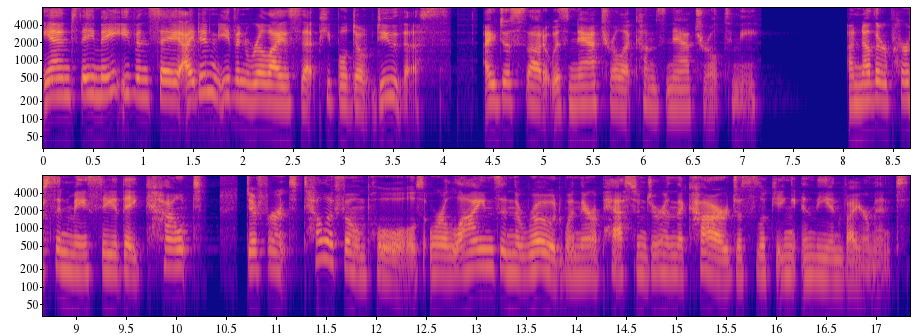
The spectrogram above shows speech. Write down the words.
And they may even say, I didn't even realize that people don't do this. I just thought it was natural. It comes natural to me. Another person may say they count different telephone poles or lines in the road when they're a passenger in the car just looking in the environment.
